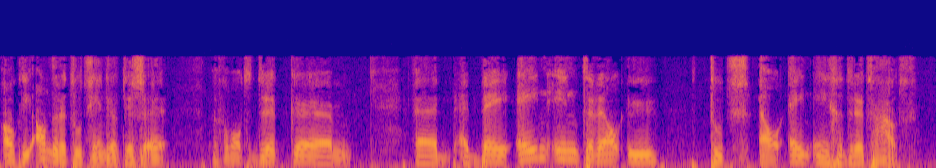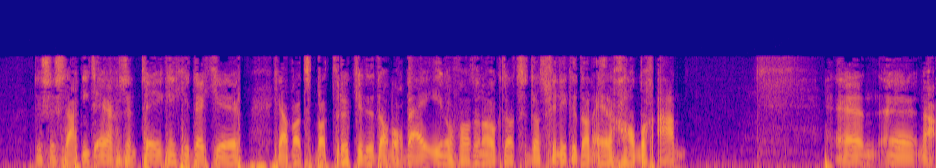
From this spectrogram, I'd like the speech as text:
ook die andere toets indrukt. Dus bijvoorbeeld druk ehm, B1 in terwijl u toets L1 ingedrukt houdt. Dus er staat niet ergens een tekentje dat je, ja wat, wat druk je er dan nog bij in of wat dan ook. Dat, dat vind ik er dan erg handig aan. En nou,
